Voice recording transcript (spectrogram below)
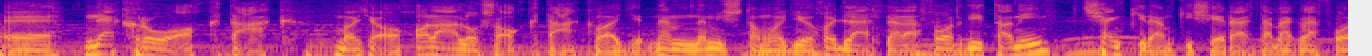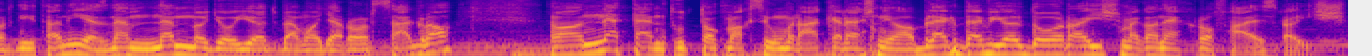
E, nekroakták, vagy a halálos akták, vagy nem, nem is tudom, hogy hogy lehetne lefordítani. Senki nem kísérelte meg lefordítani, ez nem, nem nagyon jött be Magyarországra. A neten tudtok maximum rákeresni a Black Devil Door-ra is, meg a Necrofiles-ra is.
